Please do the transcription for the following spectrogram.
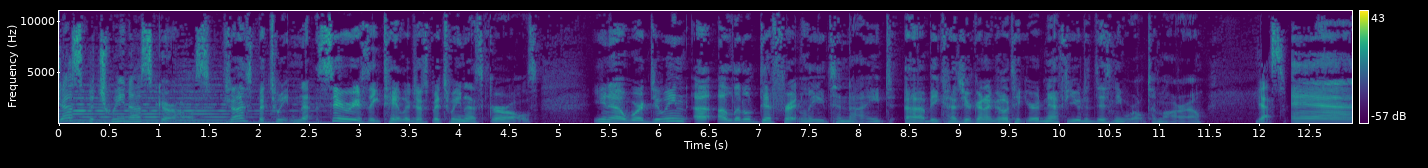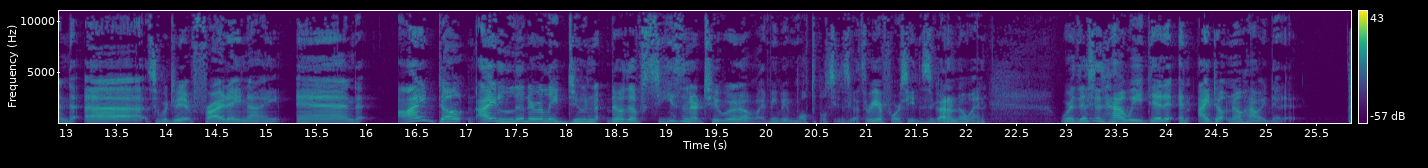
Just between us girls. Just between, no, seriously, Taylor, just between us girls. You know, we're doing a, a little differently tonight uh, because you're going to go take your nephew to Disney World tomorrow. Yes. And uh, so we're doing it Friday night. And I don't, I literally do, not, there was a season or two, no, like maybe multiple seasons ago, three or four seasons ago, I don't know when, where this is how we did it. And I don't know how I did it.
